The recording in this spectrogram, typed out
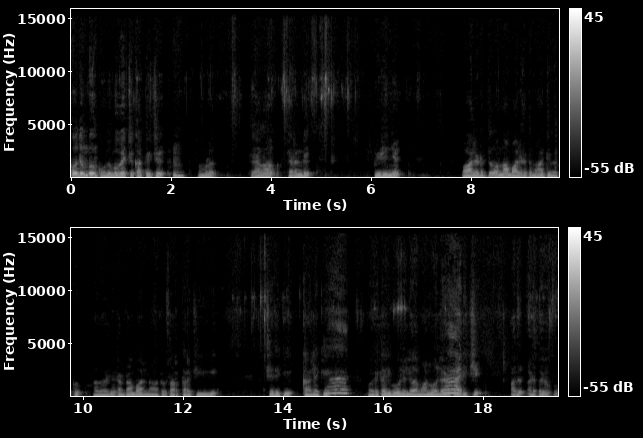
കൊതുമ്പും. കൊതുമ്പ് വെച്ച് കത്തിച്ച് നമ്മൾ നമ്മൾ തേങ്ങ ചിരണ്ടി പിഴിഞ്ഞ് പാലെടുത്ത് ഒന്നാം പാലെടുത്ത് മാറ്റി വെക്കും. അത് കഴിഞ്ഞ് രണ്ടാം പാലിനകത്ത് ശർക്കര ചീകി ശരിക്ക് കലക്കി ഒരു തരി പോലും ഇല്ലാതെ മണ്ണും എല്ലാം അരിച്ച് അത് അടുപ്പേ വെക്കും.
